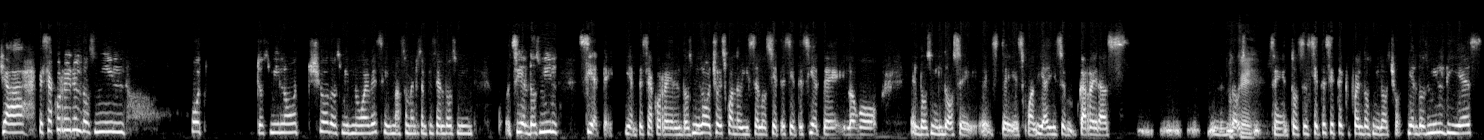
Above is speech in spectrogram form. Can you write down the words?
Ya empecé a correr el 2008, 2008, 2009, sí, más o menos empecé el 2000, sí, el 2007 y empecé a correr el 2008 es cuando hice los 777 y luego el 2012 este, es cuando ya hice carreras. Los, sí, entonces 77 que fue el 2008 y el 2010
